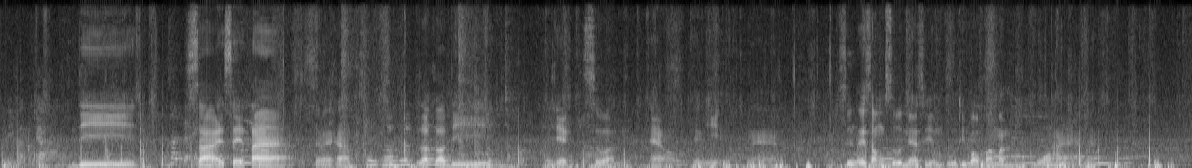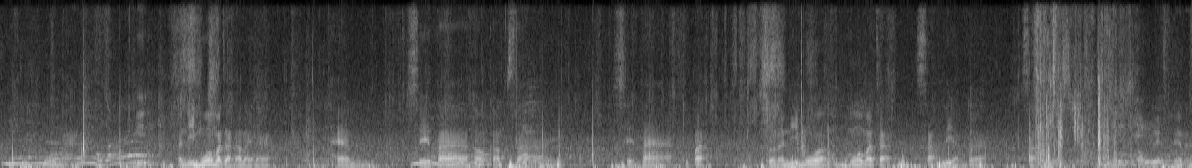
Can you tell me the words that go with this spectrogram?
ปฏิบัติการ d sin เซตาใช่ไหมครับ แล้วก็ d x ส่วน l อย่างนี้นะฮะ ซึ่งไอ้สองสูตรเนี้ยสีชมพูที่บอกว่ามันมั่วมาใช่ไหมมั่วมา นี่อันนี้มั่วมาจากอะไรนะ แทนเซตาเท่ากับไซเซตาถูกปะส่วนอันนี้มั่วมั่วมาจาก สามเหลี่ยมใช่ไหมสามเหลี่ยมตรงเนี้ยเนี่ยนะ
